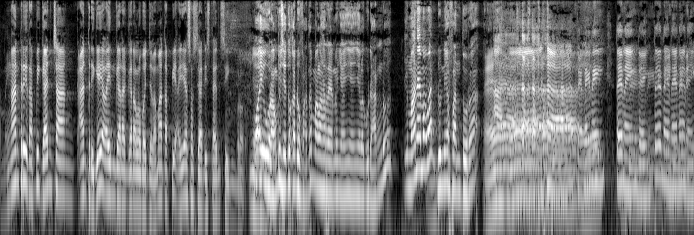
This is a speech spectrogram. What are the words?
Rame. Ngantri tapi gancang. Antri ge lain gara-gara loba jelema tapi aya social distancing, Bro. Ya, Wah, iya. urang bisa itu ka Dufan teh malah renu nyanyi-nyanyi lagu dangdut. Di mana emang, Wan? Dunia Fantura. Eh, teneng neng teneng neng teneng neng neng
